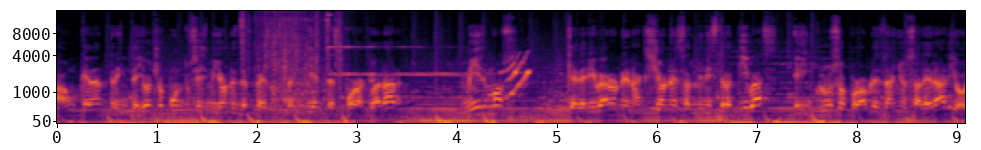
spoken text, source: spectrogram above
aún quedan 38.6 millones de pesos pendientes por aclarar, mismos que derivaron en acciones administrativas e incluso probables daños al erario.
